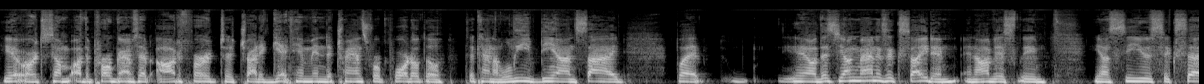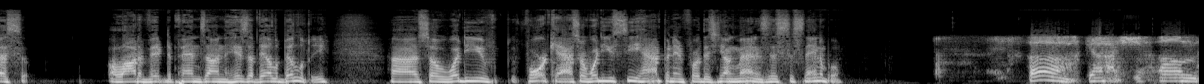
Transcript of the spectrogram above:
you know, or some other programs had offered to try to get him in the transfer portal to to kind of leave Deion's side. But you know, this young man is exciting, and obviously, you know, CU's success. A lot of it depends on his availability. Uh, so, what do you forecast, or what do you see happening for this young man? Is this sustainable? Oh gosh! Um,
